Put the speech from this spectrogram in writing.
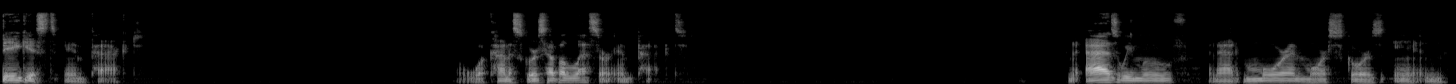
biggest impact? What kind of scores have a lesser impact? And as we move and add more and more scores in,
